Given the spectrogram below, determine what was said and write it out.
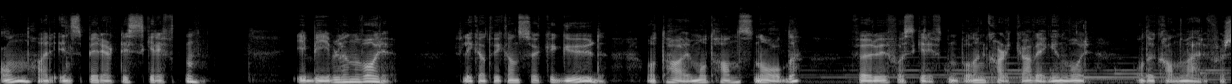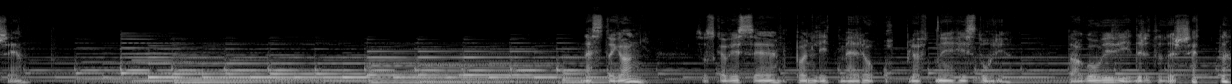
ånd, har inspirert i Skriften, i Bibelen vår, slik at vi kan søke Gud og ta imot Hans nåde før vi får Skriften på den kalka veggen vår, og det kan være for sent. Neste gang så skal vi se på en litt mer oppløftende historie. Da går vi videre til det sjette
